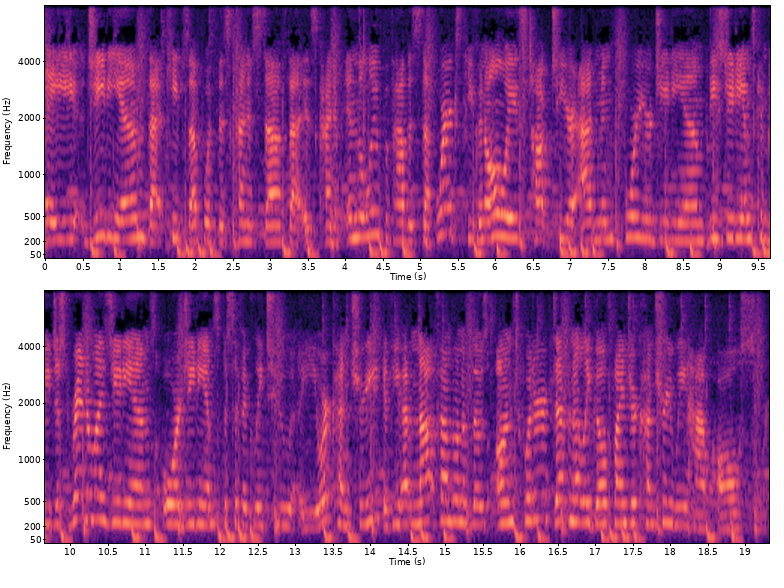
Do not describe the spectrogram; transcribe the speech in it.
a GDM that keeps up with this kind of stuff, that is kind of in the loop of how this stuff works, you can always talk to your admin for your GDM. These GDMs can be just randomized GDMs or GDMs specifically to your country. If you have not found one of those on Twitter, definitely go find your country. We have all sorts.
